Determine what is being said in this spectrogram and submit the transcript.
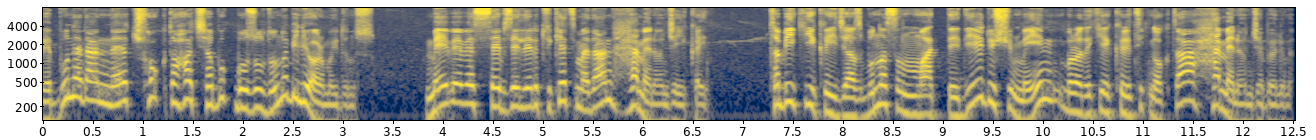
ve bu nedenle çok daha çabuk bozulduğunu biliyor muydunuz? Meyve ve sebzeleri tüketmeden hemen önce yıkayın. Tabii ki yıkayacağız bu nasıl madde diye düşünmeyin. Buradaki kritik nokta hemen önce bölümü.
